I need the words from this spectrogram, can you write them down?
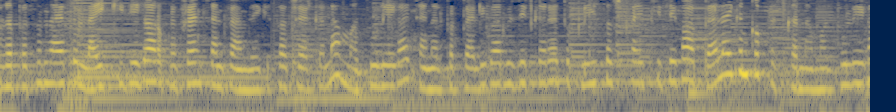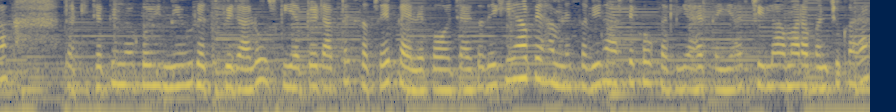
अगर पसंद आए तो लाइक कीजिएगा और अपने फ्रेंड्स एंड फैमिली के साथ शेयर करना मत भूलिएगा। चैनल पर पहली बार विज़िट कर हैं तो प्लीज़ सब्सक्राइब कीजिएगा और बेल आइकन को प्रेस करना मत भूलिएगा ताकि जब भी मैं कोई न्यू रेसिपी डालूँ, उसकी अपडेट आप तक सबसे पहले पहुँच जाए। तो देखिए, यहाँ पर हमने सभी नाश्ते को कर लिया है, तैयार चीला हमारा बन चुका है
